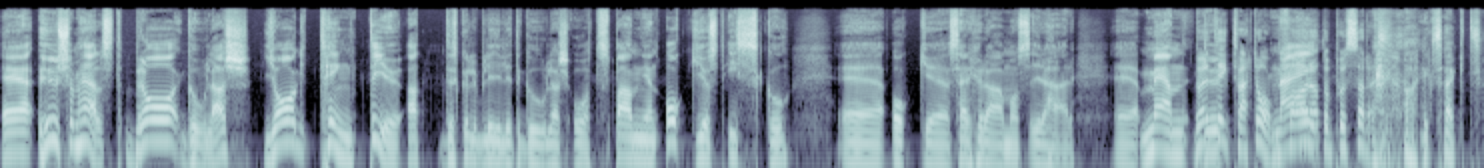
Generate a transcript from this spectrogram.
Eh, hur som helst, bra gulasch. Jag tänkte ju att det skulle bli lite gulasch åt Spanien och just Isco eh, och eh, Sergio Ramos i det här. Eh, men då hade du... tänkt tvärtom, Nej. för att de pussade. ja, exakt.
